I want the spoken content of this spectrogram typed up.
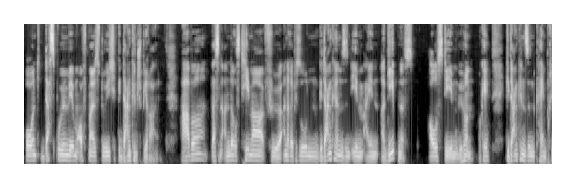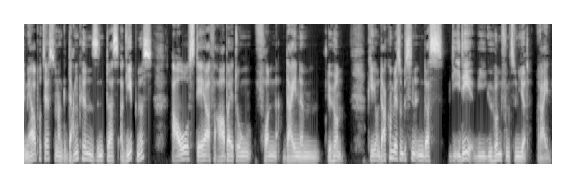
Und das probieren wir eben oftmals durch Gedankenspiralen. Aber das ist ein anderes Thema für andere Episoden. Gedanken sind eben ein Ergebnis aus dem Gehirn. Okay, Gedanken sind kein primärer Prozess, sondern Gedanken sind das Ergebnis aus der Verarbeitung von deinem Gehirn. Okay, und da kommen wir so ein bisschen in das die Idee, wie Gehirn funktioniert, rein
